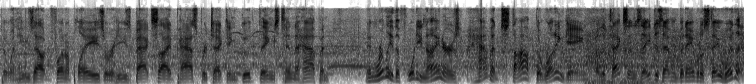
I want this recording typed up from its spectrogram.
But when he's out in front of plays or he's backside pass protecting, good things tend to happen. And really, the 49ers haven't stopped the running game of the Texans. They just haven't been able to stay with it.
